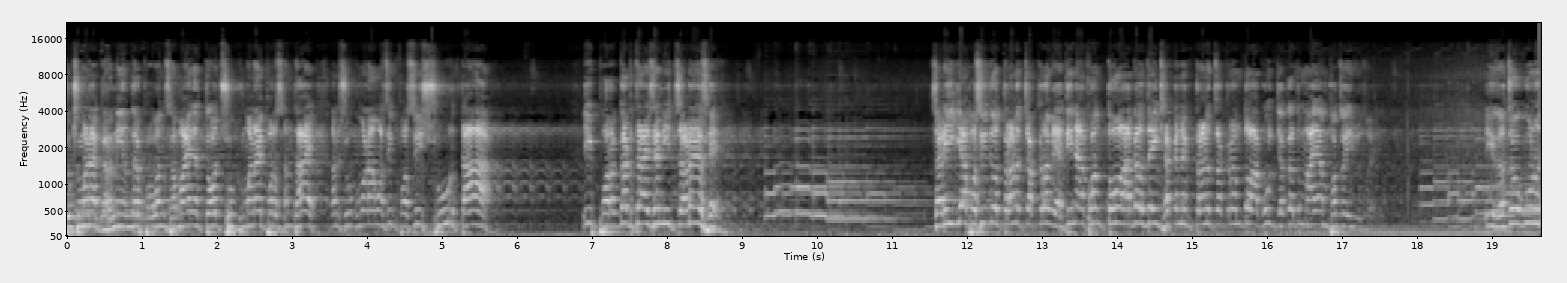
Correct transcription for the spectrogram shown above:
સૂક્ષ્મના ઘરની અંદર પવન સમાય ને તો જ સૂક્ષ્મના પ્રસન્ન થાય અને સૂક્ષ્મણામાંથી પછી સુરતા. એ પ્રગટ થાય છે ને ચડે છે. ચડી ગયા પછી તો ત્રણ ચક્ર વેધી નાખો તો આગળ જઈ શકે ને ત્રણ ચક્રમ તો આખું જગત માયામ ફસાયેલું છે. એ રજોગુણ,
